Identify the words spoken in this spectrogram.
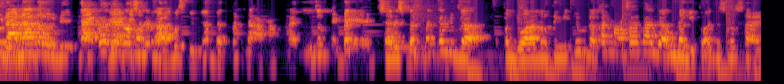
Udah ada tuh di Nah, gue kan ngomongin berapa? bagus gamenya Batman The Arkham Knight itu series Batman kan juga penjualan tertinggi juga. Kan Marvel kagak udah gitu aja selesai.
